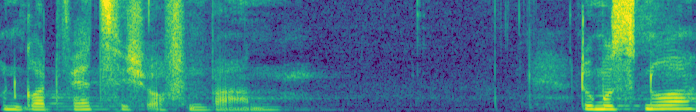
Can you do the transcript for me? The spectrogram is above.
Und Gott wird sich offenbaren. Du musst nur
